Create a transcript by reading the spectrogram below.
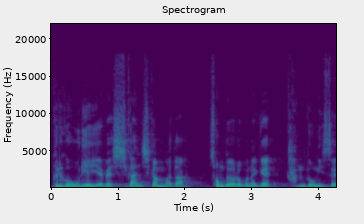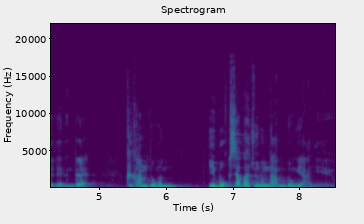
그리고 우리의 예배 시간 시간마다 성도 여러분에게 감동이 있어야 되는데 그 감동은 이 목사가 주는 감동이 아니에요.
